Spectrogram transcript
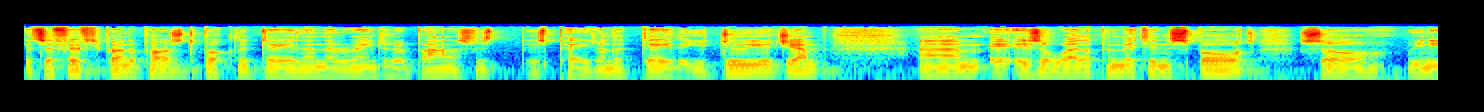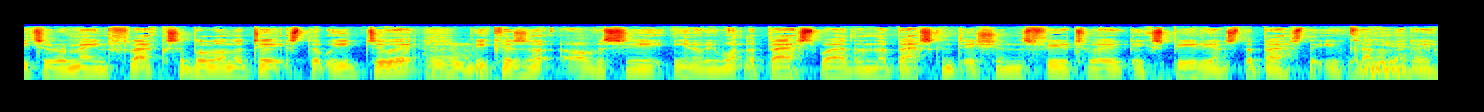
It's a fifty pound deposit to book the day, and then the remainder of the balance is, is paid on the day that you do your jump. Um, it is a weather permitting sport, so we need to remain flexible on the dates that we do it Mm. because uh, obviously you know we want the best weather and the best conditions for you to uh, experience the best that you can on the day.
